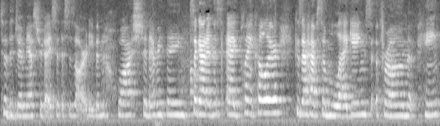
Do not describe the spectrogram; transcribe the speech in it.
to the gym yesterday, so this has already been washed and everything. Also got in this eggplant color because I have some leggings from Pink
